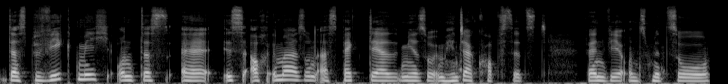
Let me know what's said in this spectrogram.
das bewegt mich und das äh, ist auch immer so ein Aspekt, der mir so im Hinterkopf sitzt, wenn wir uns mit so,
